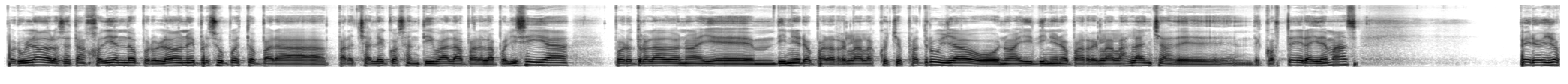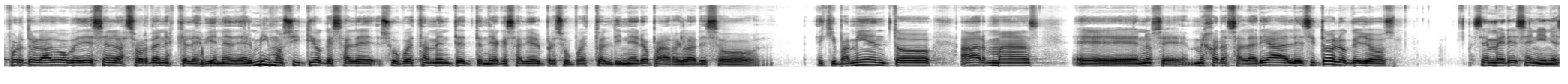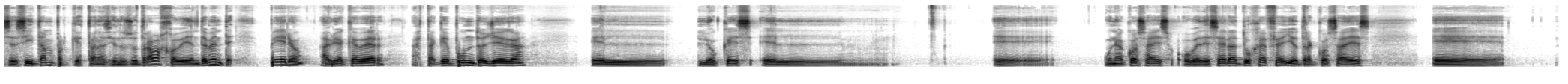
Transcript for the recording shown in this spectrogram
por un lado los están jodiendo, por un lado no hay presupuesto para, para chalecos antibala para la policía, por otro lado no hay em, dinero para arreglar los coches patrulla o no hay dinero para arreglar las lanchas de, de costera y demás. Pero ellos por otro lado obedecen las órdenes que les viene del mismo sitio que sale supuestamente tendría que salir el presupuesto, el dinero para arreglar eso, equipamiento, armas, eh, no sé, mejoras salariales y todo lo que ellos se merecen y necesitan porque están haciendo su trabajo, evidentemente. Pero habría que ver hasta qué punto llega el, lo que es el... Eh, una cosa es obedecer a tu jefe y otra cosa es eh,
